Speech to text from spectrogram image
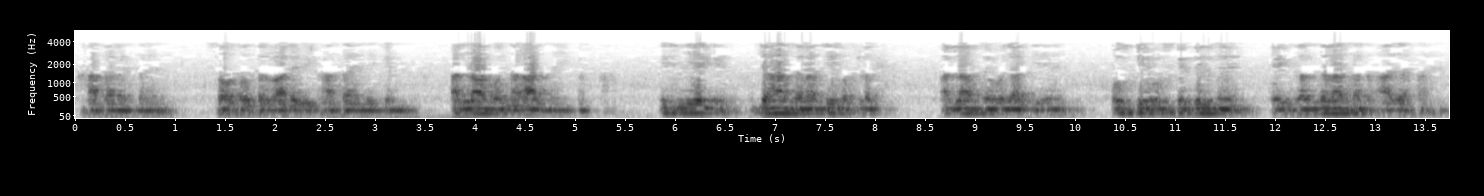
کھاتا رہتا ہے۔ سو سو تلواریں بھی کھاتا ہے، لیکن اللہ کو ناراض نہیں کرتا۔ اس لیے کہ جہاں ذرا سی غفلت اللہ سے ہو جاتی ہے، اس کی، اس کے دل میں ایک زلزلہ سا آ جاتا ہے۔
